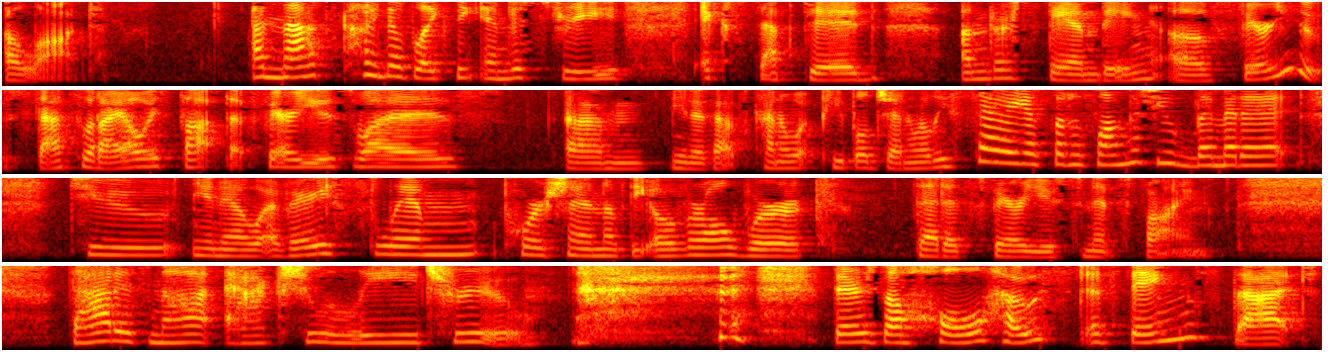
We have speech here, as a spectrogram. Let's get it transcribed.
a lot. And that's kind of like the industry accepted understanding of fair use. That's what I always thought that fair use was. Um, you know, that's kind of what people generally say is that as long as you limit it to, you know, a very slim portion of the overall work, that it's fair use and it's fine. That is not actually true. There's a whole host of things that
